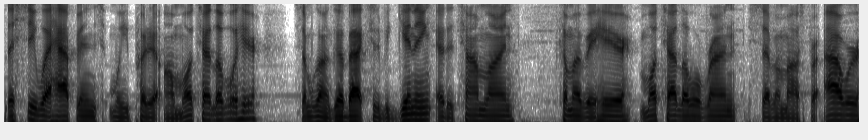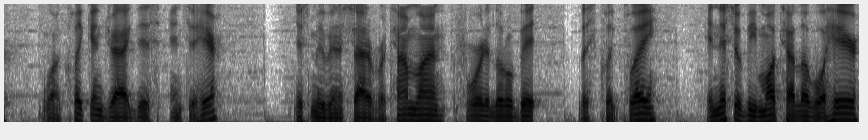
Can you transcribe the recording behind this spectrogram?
Let's see what happens when we put it on multi-level here. So I'm going to go back to the beginning of the timeline come over here, multi-level run, seven miles per hour. We're gonna click and drag this into here. Just moving inside of our timeline forward a little bit. Let's click play. And this will be multi-level here.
